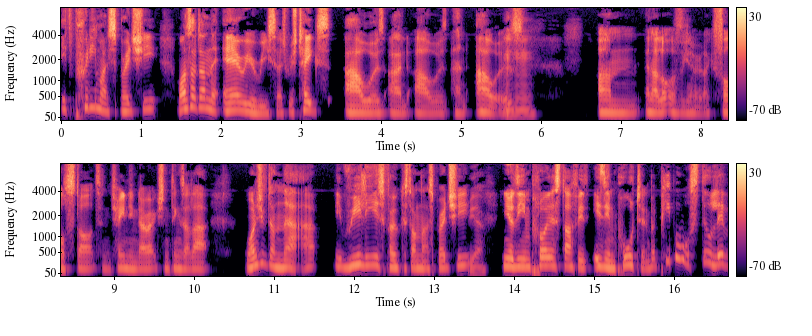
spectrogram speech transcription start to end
it's pretty much spreadsheet. Once I've done the area research, which takes hours and hours and hours, Mhm. um, and a lot of you know like false starts and changing direction, things like that. Once you've done that, it really is focused on that spreadsheet. Yeah. You know, the employer stuff is is important, but people will still live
